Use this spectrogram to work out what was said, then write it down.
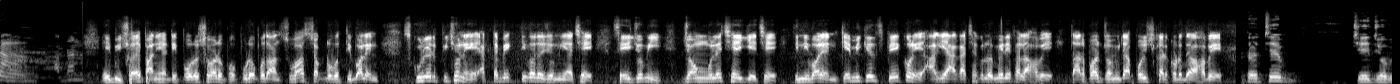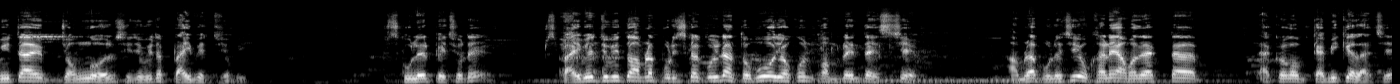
না। আপনার এই বিষয়ে পানিহাটি পৌরসভার উপপুরপ্রধান সুভাষ চক্রবর্তী বলেন স্কুলের পিছনে একটা ব্যক্তিগত জমি আছে সেই জমি জঙ্গলে ছেয়ে গিয়েছে। তিনি বলেন কেমিক্যাল স্প্রে করে আগে আগাছাগুলো মেরে ফেলা হবে তারপর জমিটা পরিষ্কার করে দেওয়া হবে। এটা হচ্ছে যে জমিটায় জঙ্গল সেই জমিটা প্রাইভেট জমি। স্কুলের পেছনে প্রাইভেট জমি তো আমরা পরিষ্কার করি না, তবুও যখন কমপ্লেনটা এসছে, আমরা বলেছি ওখানে আমাদের একটা একরকম কেমিক্যাল আছে,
